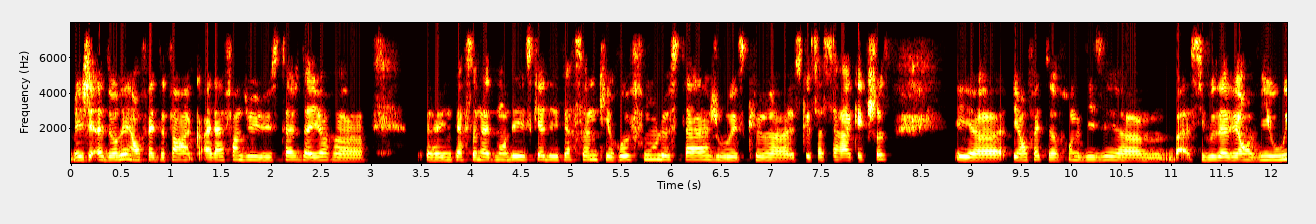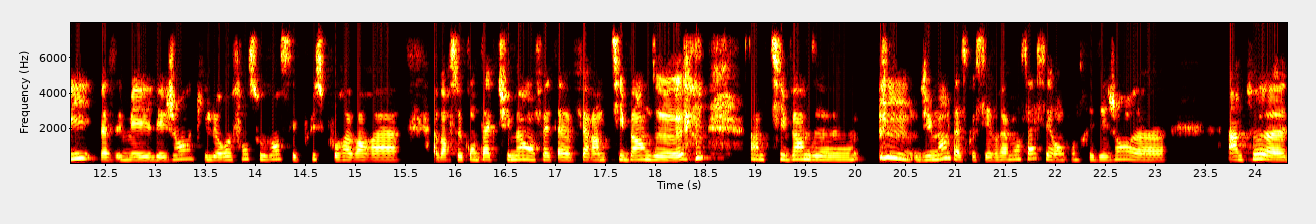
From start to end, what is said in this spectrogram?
mais j'ai adoré en fait. Enfin, à la fin du stage d'ailleurs, une personne a demandé est-ce qu'il y a des personnes qui refont le stage ou est-ce que est-ce que ça sert à quelque chose? Et, euh, et, en fait, Franck disait, euh, bah, si vous avez envie, oui, mais les gens qui le refont souvent, c'est plus pour avoir euh, avoir ce contact humain, en fait, à faire un petit bain de un petit bain de d'humain, parce que c'est vraiment ça, c'est rencontrer des gens euh, un peu euh,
